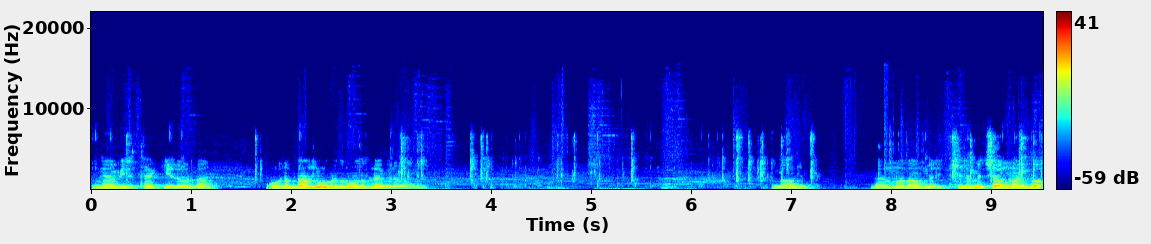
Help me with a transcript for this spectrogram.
Yine biri tek yedi oradan. Onu ben mi vurdum onu bile göremedim. Lan benim adamı kilimi çalmayın bak.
